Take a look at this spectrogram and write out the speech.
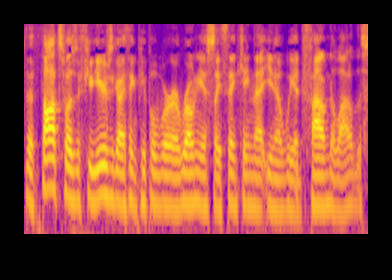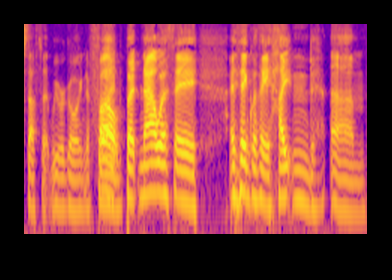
the thoughts was a few years ago. I think people were erroneously thinking that you know we had found a lot of the stuff that we were going to find, Well- but now with a, I think with a heightened. um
